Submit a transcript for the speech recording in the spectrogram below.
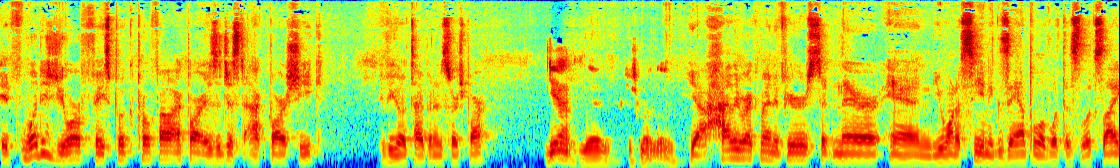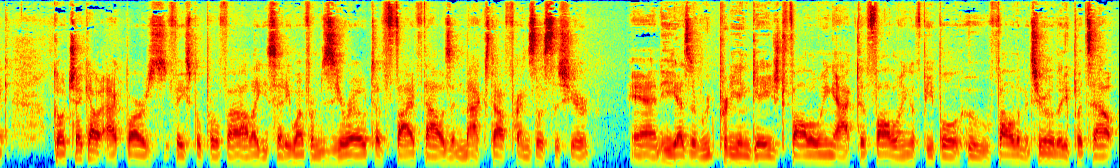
if what is your Facebook profile, Akbar? Is it just Akbar Sheikh? If you go type it in the search bar. Yeah, yeah, just my name. Yeah, highly recommend if you're sitting there and you want to see an example of what this looks like. Go check out Akbar's Facebook profile. Like you said, he went from zero to five thousand maxed out friends list this year and he has a pretty engaged following, active following of people who follow the material that he puts out.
